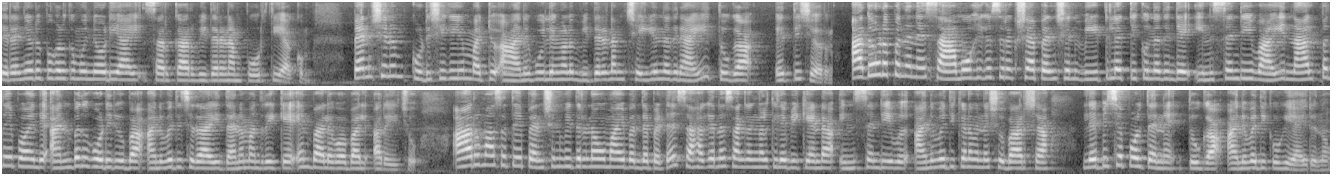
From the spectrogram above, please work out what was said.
തിരഞ്ഞെടുപ്പുകൾക്ക് മുന്നോടിയായി സർക്കാർ വിതരണം പൂർത്തിയാക്കും. പെൻഷനും കുടിശ്ശികയും മറ്റു ആനുകൂല്യങ്ങളും വിതരണം ചെയ്യുന്നതിനായി തുക എത്തിച്ചേർന്നു. അതോടൊപ്പം തന്നെ സാമൂഹിക സുരക്ഷാ പെൻഷൻ വീട്ടിലെത്തിക്കുന്നതിന്റെ ഇൻസെന്റീവായി നാൽപ്പത് പോയിന്റ് അൻപത് കോടി രൂപ അനുവദിച്ചതായി ധനമന്ത്രി കെ എൻ ബാലഗോപാൽ അറിയിച്ചു. ആറുമാസത്തെ പെൻഷൻ വിതരണവുമായി ബന്ധപ്പെട്ട് സഹകരണ സംഘങ്ങൾക്ക് ലഭിക്കേണ്ട ഇൻസെന്റീവ് അനുവദിക്കണമെന്ന ശുപാർശ ലഭിച്ചപ്പോൾ തന്നെ തുക അനുവദിക്കുകയായിരുന്നു.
